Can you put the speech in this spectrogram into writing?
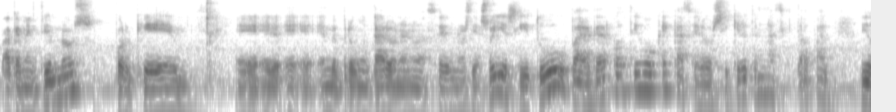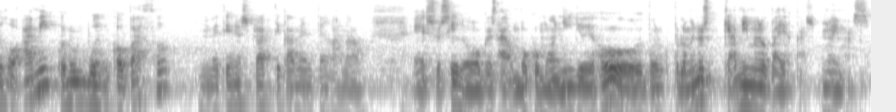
para que mentirnos, porque eh, eh, eh, me preguntaron hace unos días, oye, si tú para quedar contigo, ¿qué hay que hacer? O si quiero tener una cita o tal. Digo, a mí con un buen copazo me tienes prácticamente ganado. Eso sí, luego que sea un poco monillo, hijo, por, por lo menos que a mí me lo parezcas, no hay más.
